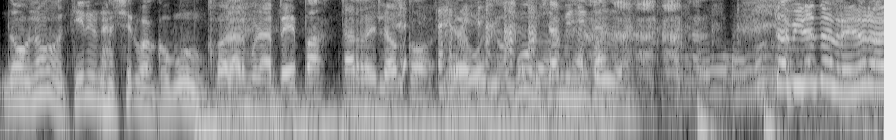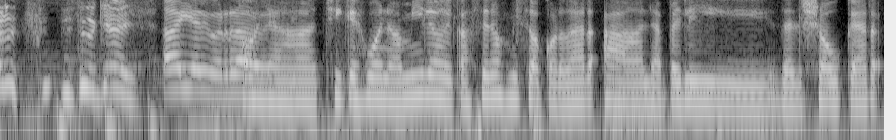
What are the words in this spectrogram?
No, no, tiene una yerba común. Colarme una pepa, está re loco, y boliche, Común, ya me hiciste dudar. Está mirando alrededor a ver, diciendo qué hay. Hay algo raro. Hola, chiques. Bueno, a mí lo de Caseros me hizo acordar a la peli del Joker.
